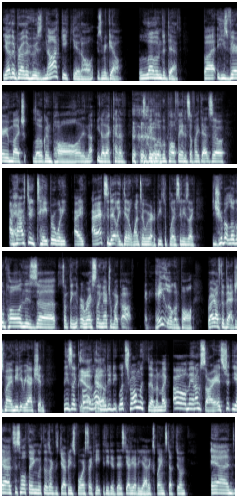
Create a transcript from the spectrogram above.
The other brother who's not geeky at all is Miguel. Love him to death. But he's very much Logan Paul and you know that kind of he's a big Logan Paul fan and stuff like that. So I have to taper when he I I accidentally did it one time we were at a pizza place and he's like, Did you hear about Logan Paul and his uh something a wrestling match? I'm like, Oh, I hate Logan Paul right off the bat, just my immediate reaction. And he's like, Yeah, Oh, why? yeah. What did he, what's wrong with them? And I'm like, Oh man, I'm sorry. It's just yeah, it's this whole thing with those like the Japanese force. Like, hate that he did this, yada yada yada, explain stuff to him. And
